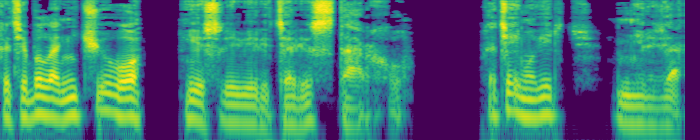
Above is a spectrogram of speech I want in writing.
Хотя была ничего, если верить Аристарху. Хотя ему верить нельзя.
